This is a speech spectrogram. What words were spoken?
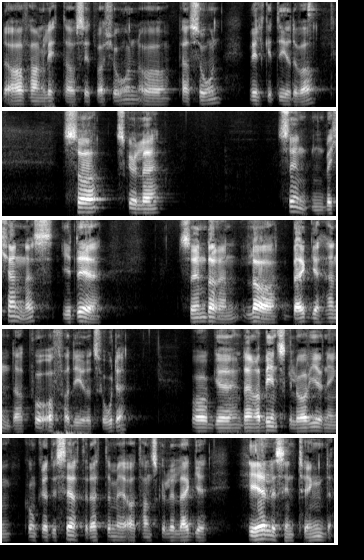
det avhang litt av situasjon og person hvilket dyr det var, så skulle synden bekjennes i det synderen la begge hender på offerdyrets hode. Og eh, den rabbinske lovgivning konkretiserte dette med at han skulle legge hele sin tyngde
